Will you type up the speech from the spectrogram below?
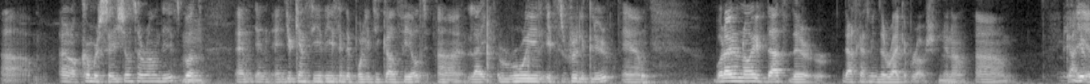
um, I don't know, conversations around this, but. Mm. And, and, and you can see this in the political field, uh, like real, it's really clear. Um, but I don't know if that's the that has been the right approach. You Mm. know, um, God, yeah,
